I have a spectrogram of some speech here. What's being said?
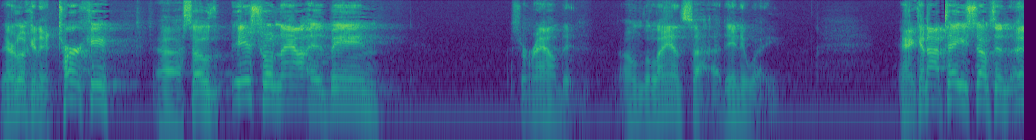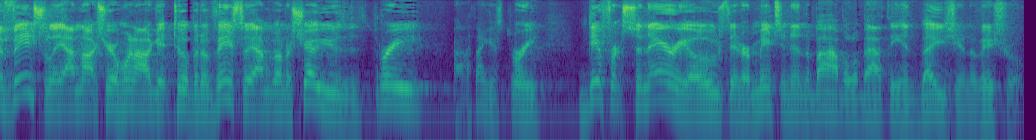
they're looking at Turkey. Uh, so Israel now is being surrounded on the land side, anyway. And can I tell you something? Eventually, I'm not sure when I'll get to it, but eventually I'm going to show you the three, I think it's three, different scenarios that are mentioned in the Bible about the invasion of Israel.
